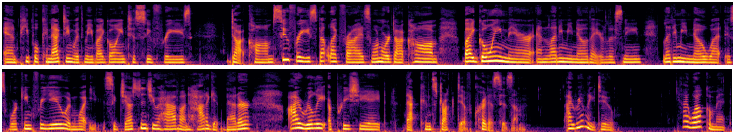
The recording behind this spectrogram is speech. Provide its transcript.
and people connecting with me by going to Sue Fries dot com, Sue Fries, spelt like fries, one word dot com, by going there and letting me know that you're listening, letting me know what is working for you and what suggestions you have on how to get better. I really appreciate that constructive criticism. I really do. I welcome it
